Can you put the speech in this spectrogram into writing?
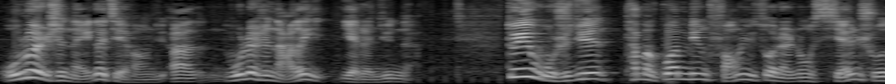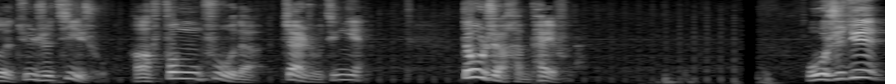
无论是哪个解放军啊，无论是哪个野战军的，对于五十军他们官兵防御作战中娴熟的军事技术和丰富的战术经验，都是很佩服的。五十军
